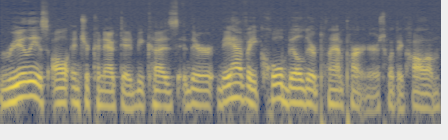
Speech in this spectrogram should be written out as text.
really is all interconnected because they're they have a co-builder plan partners, what they call them,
